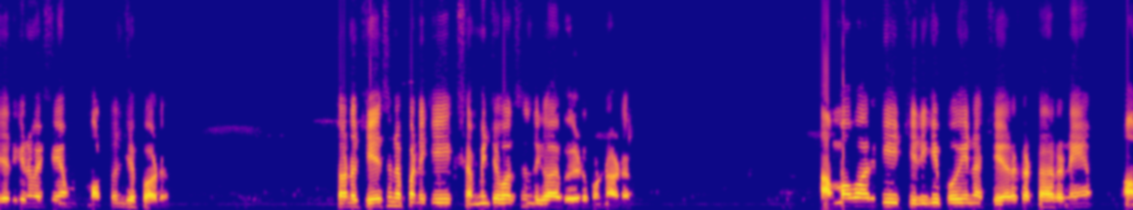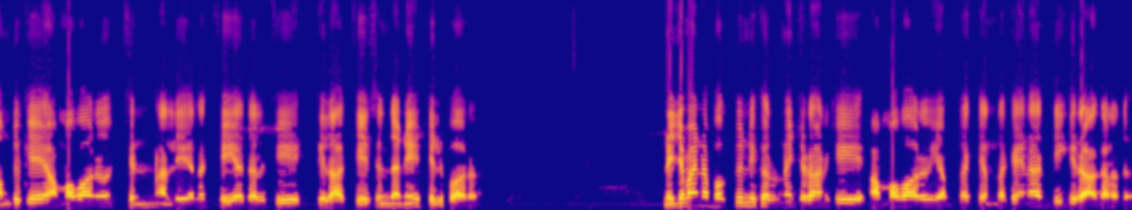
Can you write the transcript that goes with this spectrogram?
జరిగిన విషయం మొత్తం చెప్పాడు. తను చేసిన పనికి క్షమించవలసిందిగా వేడుకున్నాడు. అమ్మవారికి చిరిగిపోయిన చీర కట్టారని అందుకే అమ్మవారు చిన్న లీల చేయదలిచి ఇలా చేసిందని తెలిపారు. నిజమైన భక్తుని కరుణించడానికి అమ్మవారు ఎంత కిందకైనా దిగి రాగలదు.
